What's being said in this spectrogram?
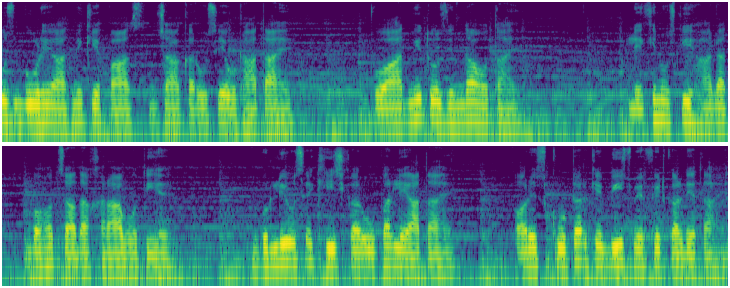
उस बूढ़े आदमी के पास जाकर उसे उठाता है। वो आदमी तो ज़िंदा होता है, लेकिन उसकी हालत बहुत ज़्यादा ख़राब होती है। बुल्ली उसे खींचकर ऊपर ले आता है और स्कूटर के बीच में फिट कर देता है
